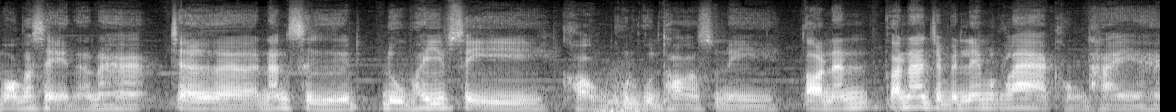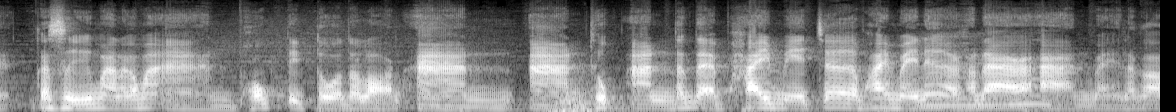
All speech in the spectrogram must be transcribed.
มอเกษตรนะฮะเจอหนังสือดูพระยิปซีของคุณขุนทองอัศนี ตอนนั้นก็น่าจะเป็นเล่มแรกๆของไทยอะฮะก็ซื้อมาแล้วก็มาอ่านพกติดตัวตลอดอ่านอ่านทุกอันตั้งแต่ไพ่เมเจอร์ไพ่ไมเนอร์คาดาก็อ่านไปแล้วก็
